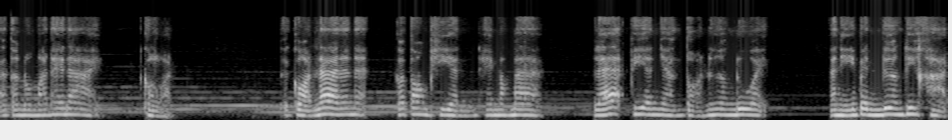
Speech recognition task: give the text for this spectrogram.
อัตโนมัติให้ได้ก่อน แต่ก่อนหน้านั้นน่ะก็ต้องเพียรให้มากๆ และเพียรอย่างต่อเนื่องด้วย อันนี้เป็นเรื่องที่ขาด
